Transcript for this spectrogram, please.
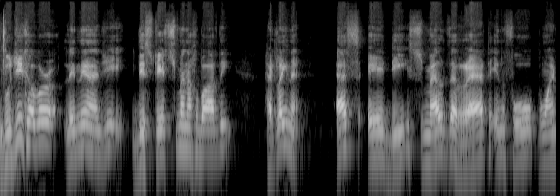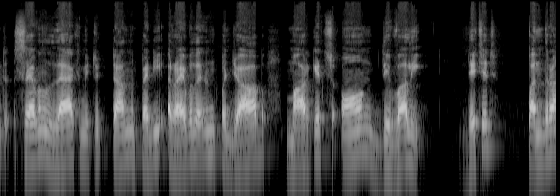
ਦੂਜੀ ਖਬਰ ਲੈਂਦੇ ਹਾਂ ਜੀ ਦੀ ਸਟੇਟਸਮੈਨ ਅਖਬਾਰ ਦੀ। ਹੈਡਲਾਈਨ ਹੈ SAD smell the rat in 4.7 lakh metric ton paddy arrival in Punjab markets on Diwali dated 15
